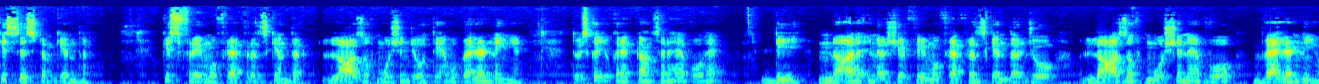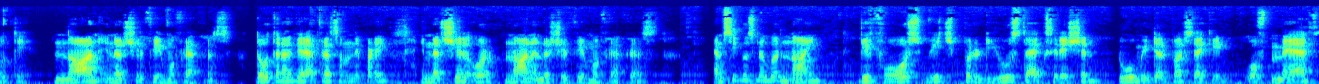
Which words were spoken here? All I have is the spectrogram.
किस सिस्टम के अंदर? किस फ्रेम ऑफ़ रेफरेंस के अंदर लॉज ऑफ़ मोशन जो होते हैं वो वैलिड नहीं है? तो इसका जो करेक्ट आंसर है वो है D non inertial frame of reference के अंदर जो लॉज ऑफ़ मोशन है वो वैलिड नहीं होते. Non inertial frame of reference दो तरह के रेफरेंस हमने पढ़े इनर्शियल और non inertial frame of reference MCQs number nine which produce the acceleration two metre per second of mass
